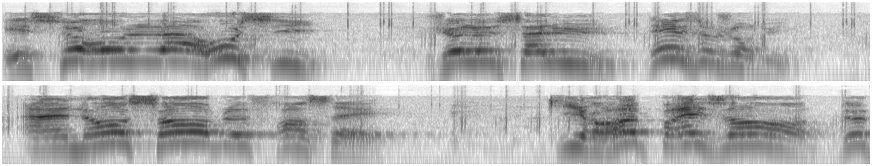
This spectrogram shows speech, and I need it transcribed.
Et ce rôle-là aussi, je le salue dès aujourd'hui. Un ensemble français qui représente de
